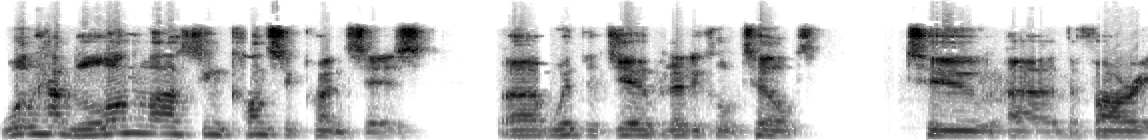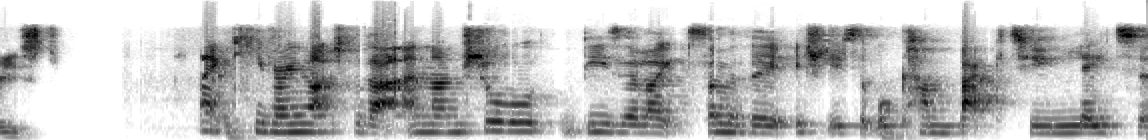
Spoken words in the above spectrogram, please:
will have long lasting consequences uh, with the geopolitical tilt to uh, the Far East. Thank you very much for that. And I'm sure these are like some of the issues that we'll come back to later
